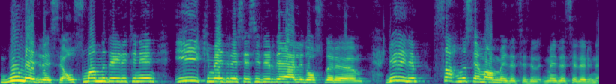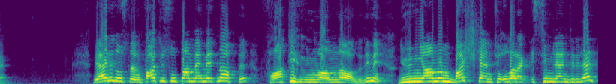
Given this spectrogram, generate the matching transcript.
Bu medrese Osmanlı Devleti'nin ilk medresesidir değerli dostlarım. Gelelim Sahn-ı Seman medrese- medreselerine. Değerli dostlarım Fatih Sultan Mehmet ne yaptı? Fatih ünvanını aldı değil mi? Dünyanın başkenti olarak isimlendirilen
